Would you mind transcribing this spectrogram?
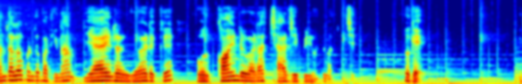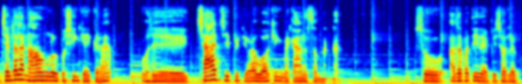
அந்த அளவுக்கு வந்து பார்த்திங்கன்னா ஏஐன்ற வேர்டுக்கு ஒரு காயின்டு வேர்டாக சேட் ஜிபிடி வந்து வந்துச்சு. ஓகே ஜென்ரலாக நான் உங்களோட கொஷின் கேட்குறேன் ஒரு சேட் ஜிபிடியோட ஒர்க்கிங் மெக்கானிசம் என்ன? ஸோ அதை பற்றி இந்த எபிசோடில்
